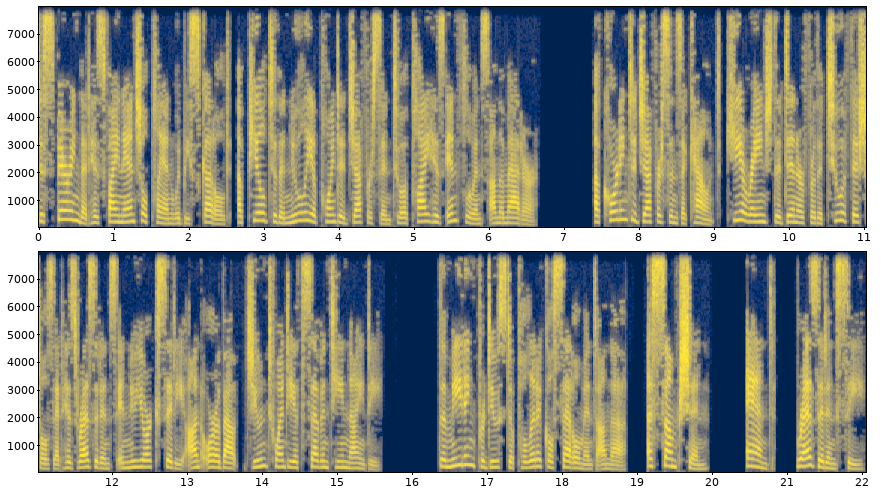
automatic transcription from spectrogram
despairing that his financial plan would be scuttled, appealed to the newly appointed Jefferson to apply his influence on the matter. According to Jefferson's account, he arranged the dinner for the two officials at his residence in New York City on or about June 20, 1790. The meeting produced a political settlement on the assumption and residency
